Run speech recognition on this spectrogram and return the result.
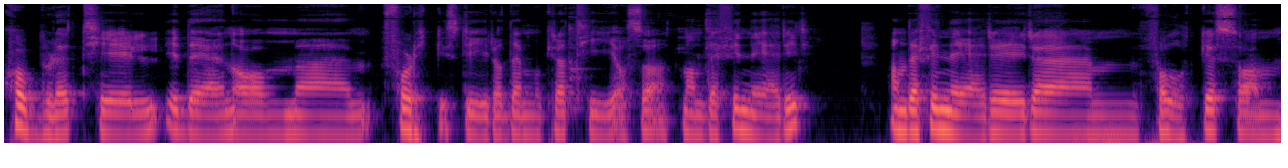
koble til ideen om eh, folkestyre og demokrati også, at man definerer. Man definerer eh, folket som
